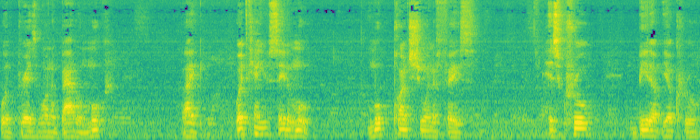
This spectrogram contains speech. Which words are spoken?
would Brizz want to battle Mook? Like, what can you say to Mook? Mook punched you in the face. His crew beat up your crew.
